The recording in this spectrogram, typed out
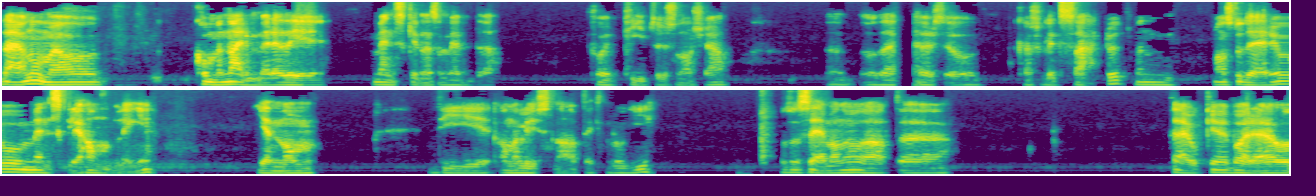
det er jo noe med å komme nærmere de menneskene som levde for 10 000 år siden. Og det høres jo kanskje litt sært ut, men man studerer jo menneskelige handlinger gjennom de analysene av teknologi. Og så ser man jo da at uh, det er jo ikke bare å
